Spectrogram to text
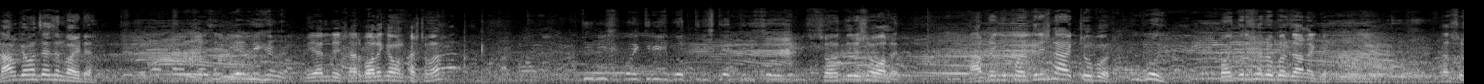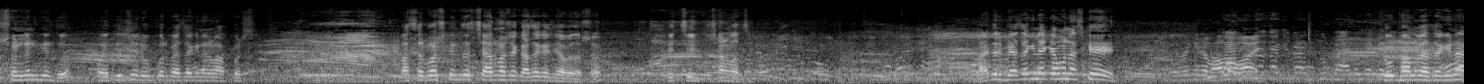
দাম কেমন চাইছেন ভাইটা? বিয়াল্লিশ। আর বলে কেমন কাস্টমার তিরিশ পঁয়ত্রিশ বত্রিশ তেত্রিশ চৌত্রিশ। চৌত্রিশও বলে। আপনি কি পঁয়ত্রিশ না একটু উপর? উপর। পঁয়ত্রিশের উপর যা লাগবে দর্শক শুনলেন কিন্তু পঁয়ত্রিশের উপর বেচা কেনার মাফ করছে। বাচ্চার বয়স কিন্তু চার মাসের কাছাকাছি হবে দর্শক। পিচ্ছি ষাঁড় বাচ্চা। ভাইদের বেচা কিনা কেমন আজকে? খুব ভালো বেচা কিনা?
